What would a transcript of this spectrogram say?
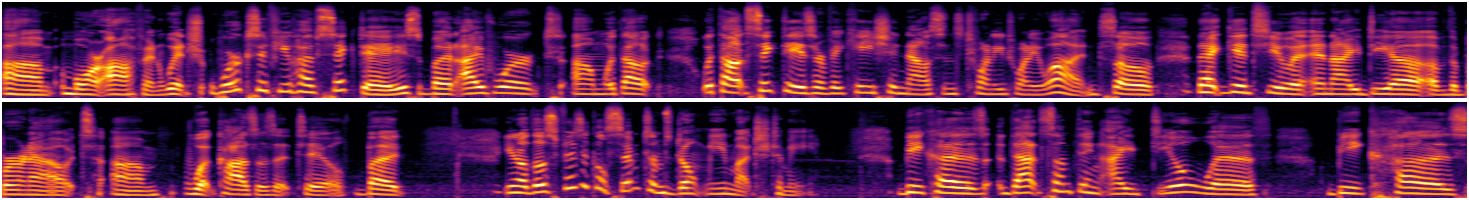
um, more often, which works if you have sick days. But I've worked um, without without sick days or vacation now since 2021, so that gets you an idea of the burnout, um, what causes it too. But you know, those physical symptoms don't mean much to me because that's something I deal with because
